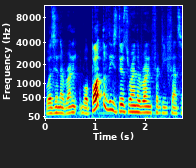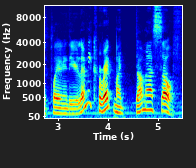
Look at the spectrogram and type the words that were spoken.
was in the running. Well, both of these dudes were in the running for Defensive Player of the Year. Let me correct my dumbass self.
